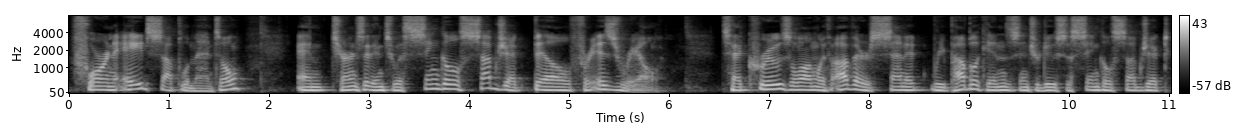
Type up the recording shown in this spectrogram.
foreign aid supplemental and turns it into a single subject bill for Israel. Ted Cruz, along with other Senate Republicans, introduced a single subject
